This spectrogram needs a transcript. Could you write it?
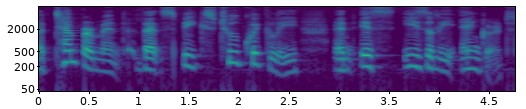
a temperament that speaks too quickly and is easily angered.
